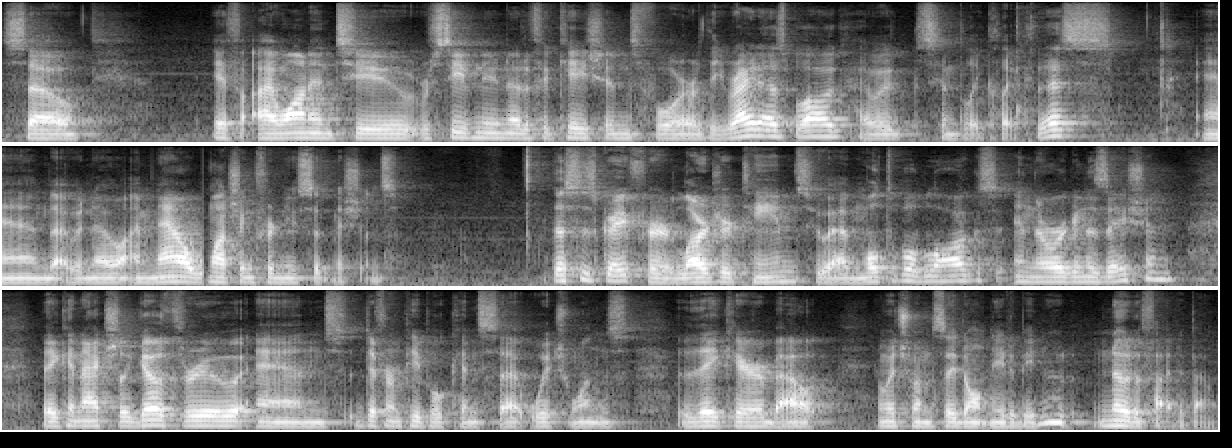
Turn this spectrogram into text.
So if I wanted to receive new notifications for the WriteAs blog, I would simply click this and I would know I'm now watching for new submissions. This is great for larger teams who have multiple blogs in their organization. They can actually go through and different people can set which ones they care about and which ones they don't need to be notified about.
